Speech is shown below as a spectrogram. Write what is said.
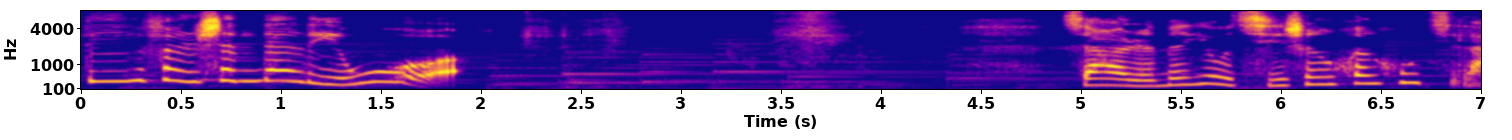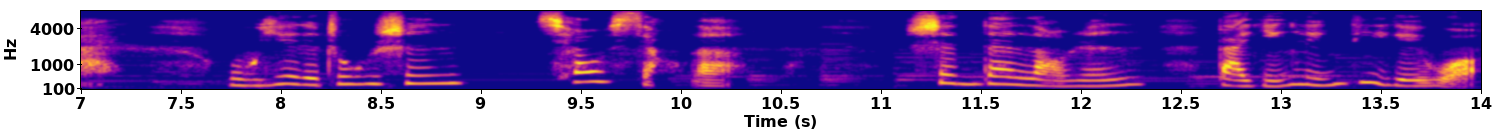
第一份圣诞礼物。”小矮人们又齐声欢呼起来。午夜的钟声敲响了，圣诞老人把银铃递给我，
